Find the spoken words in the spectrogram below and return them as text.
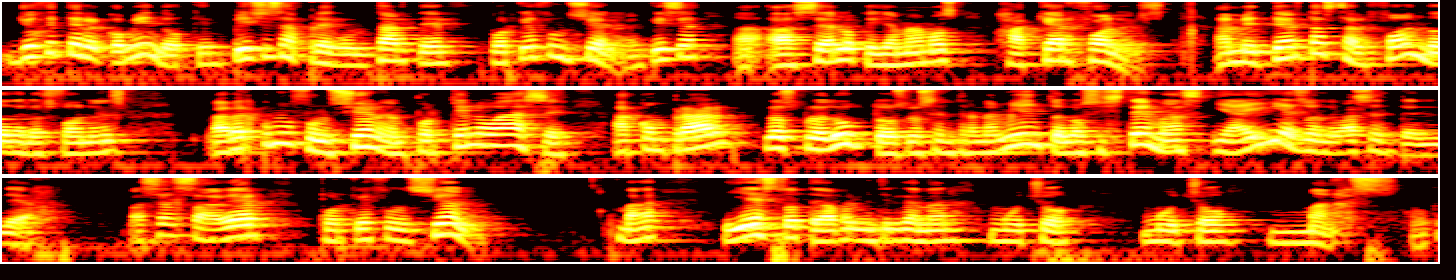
yo que te recomiendo que empieces a preguntarte por qué funciona, empieza a hacer lo que llamamos hackear funnels, a meterte hasta el fondo de los funnels, a ver cómo funcionan, por qué lo hace, a comprar los productos, los entrenamientos, los sistemas, y ahí es donde vas a entender, vas a saber por qué funciona, ¿va? Y esto te va a permitir ganar mucho mucho más, ¿ok?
